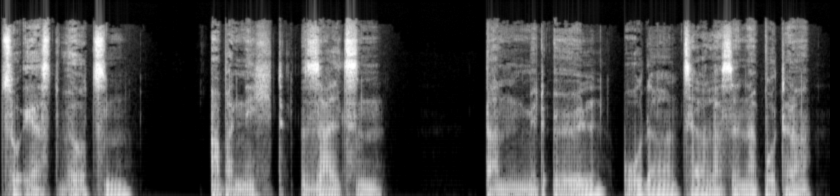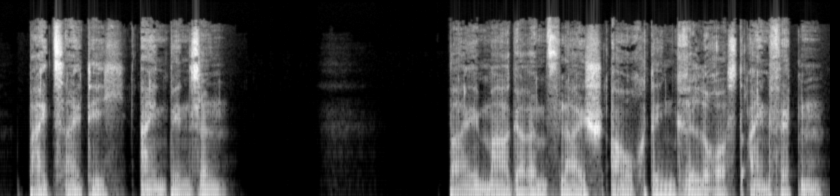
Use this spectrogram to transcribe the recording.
zuerst würzen, aber nicht salzen, dann mit Öl oder zerlassener Butter beidseitig einpinseln. Bei magerem Fleisch auch den Grillrost einfetten.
